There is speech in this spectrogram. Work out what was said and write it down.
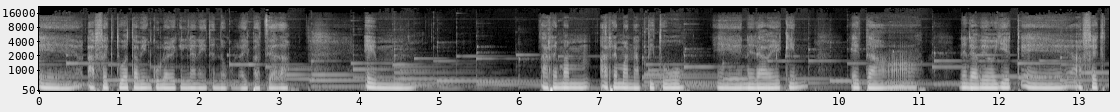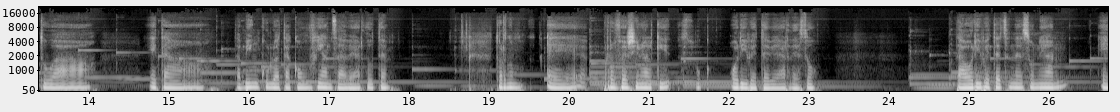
e, afektua eta binkularekin lan egiten dugu aipatzea da. Em, harreman, harremanak ditugu e, nerabeekin eta nerabe horiek e, afektua eta eta binkulua eta konfiantza behar dute. Tordun, e, profesionalki zuk hori bete behar dezu. Eta hori betetzen dezunean, e,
